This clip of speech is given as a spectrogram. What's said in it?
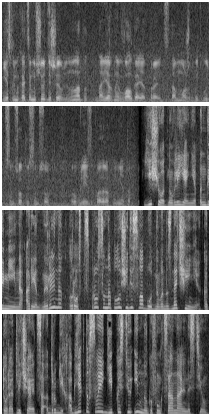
Если мы хотим еще дешевле, ну, надо, наверное, в Волгарь отправиться. Там, может быть, будет 700-800 рублей за квадратный метр. Еще одно влияние пандемии на арендный рынок – рост спроса на площади свободного назначения, который отличается от других объектов своей гибкостью и многофункциональностью.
